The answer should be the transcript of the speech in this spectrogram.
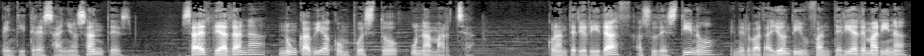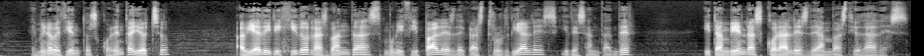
23 años antes, Saez de Adana nunca había compuesto una marcha. Con anterioridad a su destino en el Batallón de Infantería de Marina, en 1948, había dirigido las bandas municipales de Castrurdiales y de Santander, y también las corales de ambas ciudades.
